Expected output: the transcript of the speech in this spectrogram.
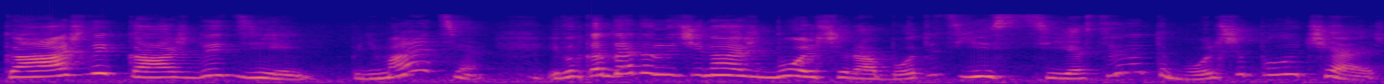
каждый-каждый день, понимаете? И вот когда ты начинаешь больше работать, естественно, ты больше получаешь.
